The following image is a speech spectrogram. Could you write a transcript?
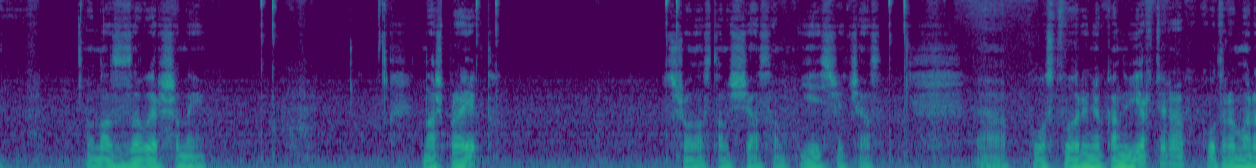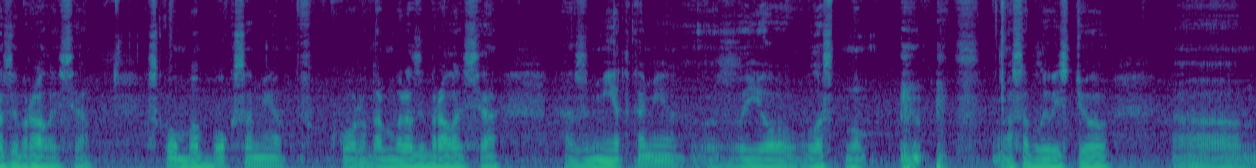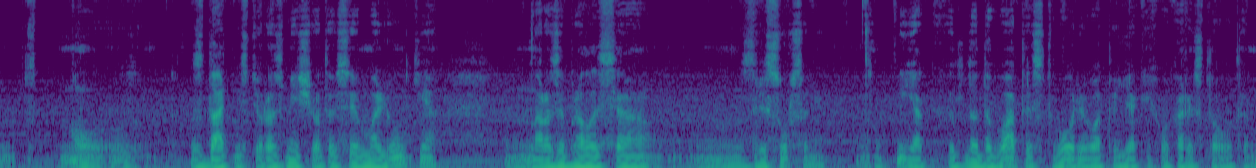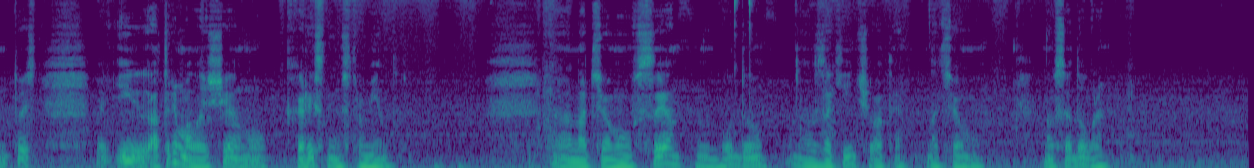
у нас завершений наш проєкт. Що у нас там з часом? Є ще час. Е, По створенню конвертера, в котрому ми розібралися з комбо-боксами, в котрому ми розібралися з метками, з його власну особливістю, е, ну, здатністю розміщувати всі малюнки, М, розібралися м, з ресурсами, як додавати, створювати, як їх використовувати. Ну, тобто, і отримали ще ну, корисний інструмент. Е, На цьому все. Буду закінчувати на цьому. На все добре.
